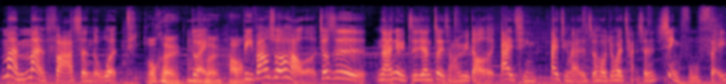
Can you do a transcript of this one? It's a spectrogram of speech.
慢慢发生的问题。OK，对，okay, 好。比方说好了，就是男女之间最常遇到的爱情，爱情来了之后就会产生幸福肥。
